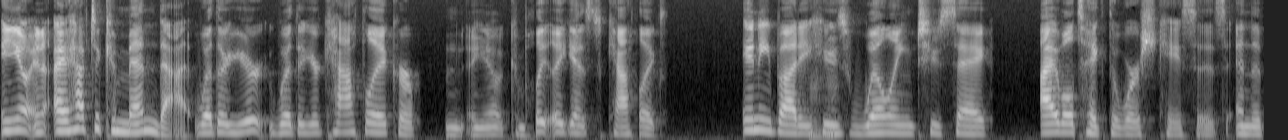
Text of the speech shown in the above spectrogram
and, you know, and I have to commend that whether you're whether you're Catholic or you know completely against Catholics, anybody who's willing to say, "I will take the worst cases and the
